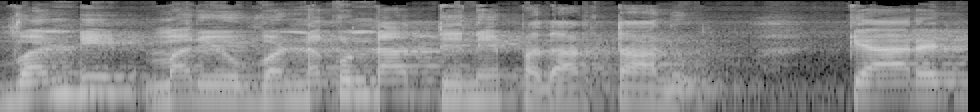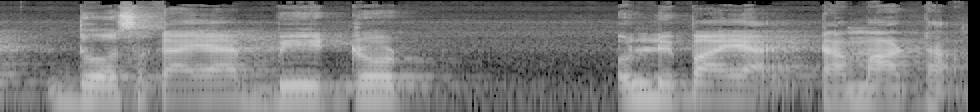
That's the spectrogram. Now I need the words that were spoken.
వండి మరియు వండకుండా తినే పదార్థాలు. క్యారెట్ దోసకాయ బీట్రూట్ ఉల్లిపాయ టమాటా.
